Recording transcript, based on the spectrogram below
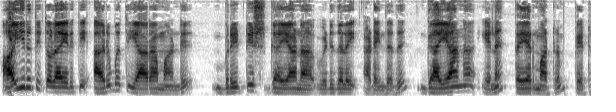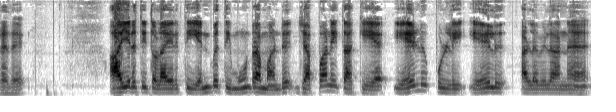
ஆயிரத்தி தொள்ளாயிரத்தி அறுபத்தி ஆறாம் ஆண்டு பிரிட்டிஷ் கயானா விடுதலை அடைந்தது. கயானா என பெயர் மாற்றம் பெற்றது. ஆயிரத்தி தொள்ளாயிரத்தி எண்பத்தி மூன்றாம் ஆண்டு ஜப்பானை தாக்கிய ஏழு புள்ளி ஏழு அளவிலான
